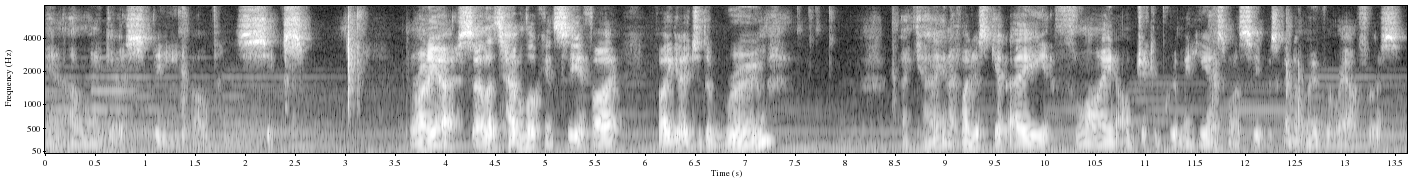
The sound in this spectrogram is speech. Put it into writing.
and I want to go speed of 6. Rightio, so let's have a look and see if I if I go to the room, okay, and if I just get a flying object and put him in here, I just want to see if it's going to move around for us.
